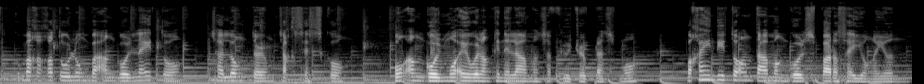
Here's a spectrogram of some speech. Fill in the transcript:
kung makakatulong ba ang goal na ito sa long-term success ko. Kung ang goal mo ay walang kinalaman sa future plans mo, baka hindi ito ang tamang goals para sa iyo ngayon.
